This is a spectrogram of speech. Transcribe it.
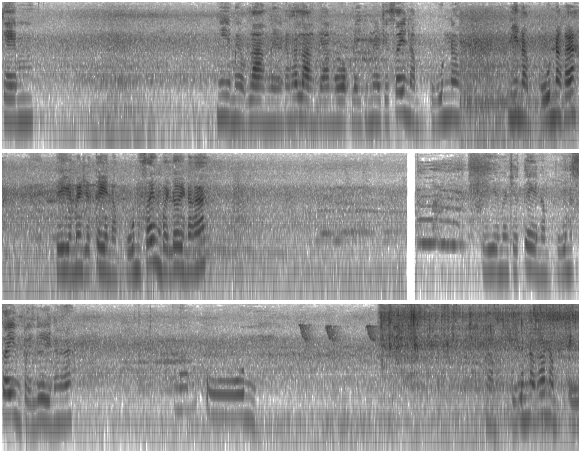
เกมนี่แมวลางเลยนะคะลางยางออกเลยแมวจะใส่น้ำปูนนะนี่น้ำปูนนะคะเดี๋ยวแมวจะเทน้ำปูนใส่ลงไปเลยนะคะเดี๋ยวแมวจะเทน้ำปูนใส่ลงไปเลยนะคะ นน้ำปูนนะคะน้ำปู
